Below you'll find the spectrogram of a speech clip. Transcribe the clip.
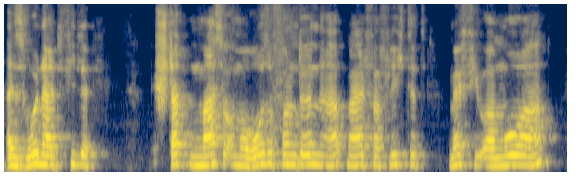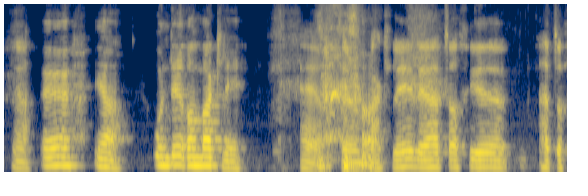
Also es wurden halt viele, statt Marcio Amoroso von drin, hat man halt verpflichtet Matthew Amoa, Ja. äh, ja, und Deron Buckley. Ja, ja. Also- Der Buckley, der hat doch hier, hat doch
